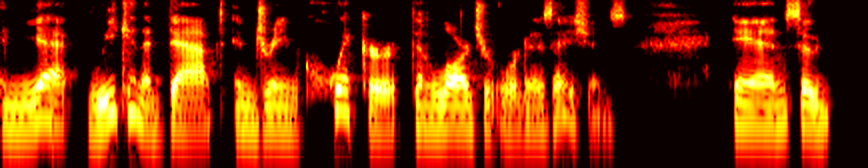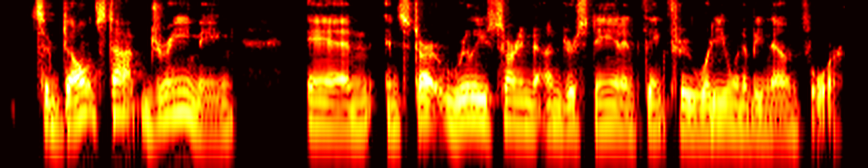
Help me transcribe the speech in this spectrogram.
and yet we can adapt and dream quicker than larger organizations. And so so don't stop dreaming, and and start really starting to understand and think through what do you want to be known for.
